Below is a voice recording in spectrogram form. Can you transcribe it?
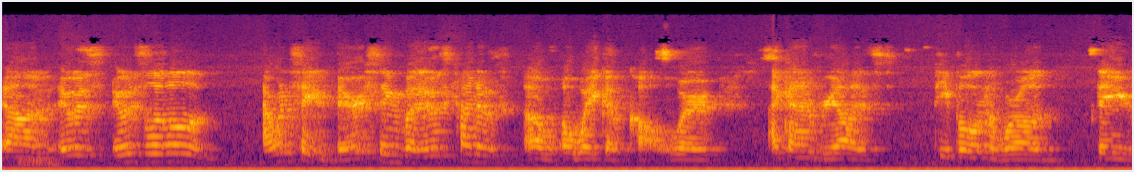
So um, it was it was a little I wouldn't say embarrassing, but it was kind of a, a wake up call where I kind of realized people in the world they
